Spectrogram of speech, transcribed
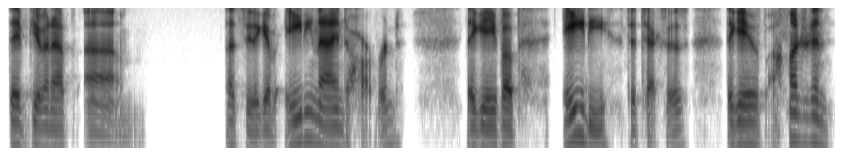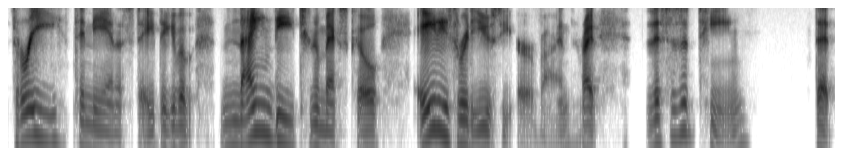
they've given up, um, let's see, they gave 89 to Harvard. They gave up 80 to Texas. They gave up 103 to Indiana State. They gave up 90 to New Mexico, 83 to UC Irvine, right? This is a team that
